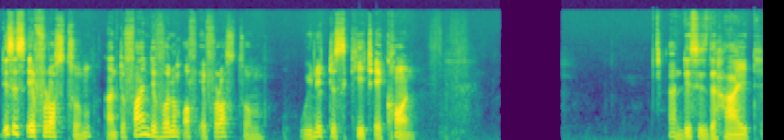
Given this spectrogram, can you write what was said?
This is a frustum, and to find the volume of a frustum, we need to sketch a cone. And this is the height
